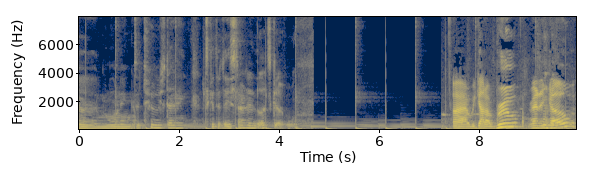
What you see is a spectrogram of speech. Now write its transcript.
Good morning. It's a Tuesday. Let's get the day started. Let's go. Alright, we got a room ready to go.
